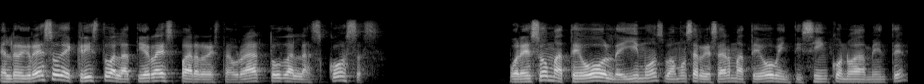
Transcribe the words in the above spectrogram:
el regreso de Cristo a la tierra es para restaurar todas las cosas. Por eso Mateo leímos, vamos a regresar a Mateo 25 nuevamente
